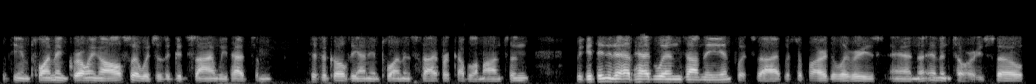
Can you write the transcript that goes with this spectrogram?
with the employment growing also, which is a good sign. We've had some difficulty on the employment side for a couple of months. And we continue to have headwinds on the input side with supplier deliveries and inventory. So,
